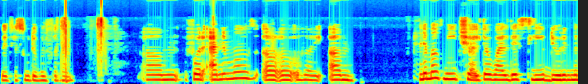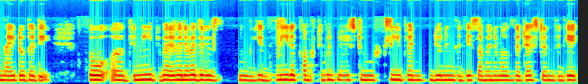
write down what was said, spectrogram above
which is suitable for them. Um, for animals, uh, uh, oh, sorry, um, animals need shelter while they sleep during the night or the day. So uh, they need when- whenever there is they need a comfortable place to sleep and during the day. Some animals they rest in the day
